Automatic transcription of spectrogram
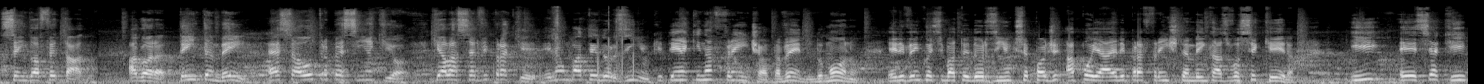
sendo afetado. Agora, tem também essa outra pecinha aqui, ó, que ela serve para quê? Ele é um batedorzinho que tem aqui na frente, ó, tá vendo? Do mono. Ele vem com esse batedorzinho que você pode apoiar ele para frente também, caso você queira. E esse aqui,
